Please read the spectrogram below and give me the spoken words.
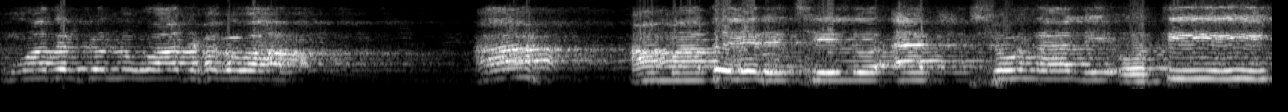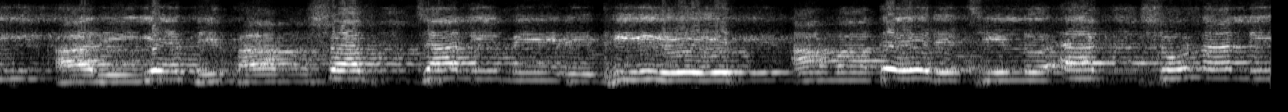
তোমাদের জন্য ওয়াজ হবে হ্যাঁ? আমাদের ছিল এক সোনালি অতি হারিয়ে দিতাম সব জালিমের ভিড়। আমাদের ছিল এক সোনালি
